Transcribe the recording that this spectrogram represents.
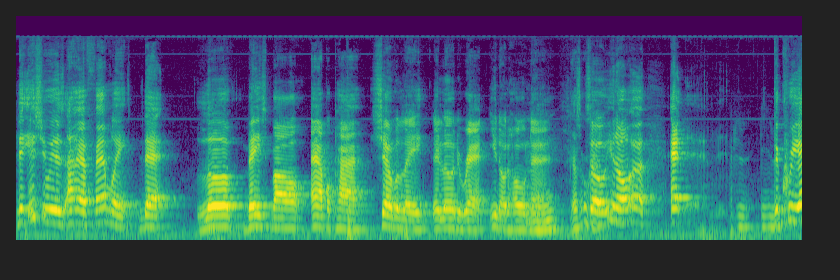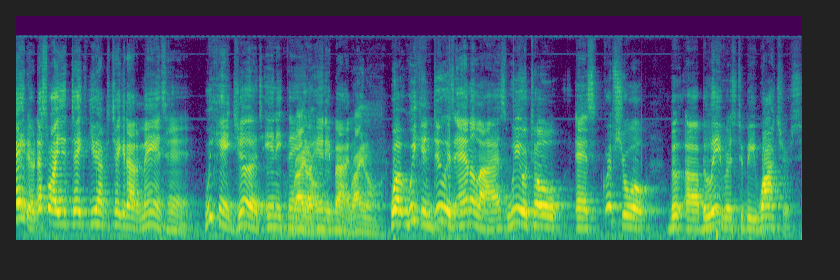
the issue is, I have family that love baseball, apple pie, Chevrolet. They love the rat. You know, the whole 9 That's okay. So you know, uh, and the creator. That's why you take you have to take it out of man's hand. We can't judge anything Right or on. anybody. Right on. What we can do is analyze. We are told as scriptural uh, believers to be watchers.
